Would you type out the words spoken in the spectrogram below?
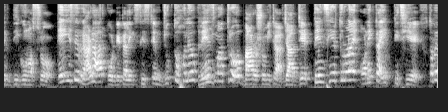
এর দ্বিগুণ অস্ত্র। এই রাডার ও ডেটালিং সিস্টেম যুক্ত হলেও রেঞ্জ মাত্র বারোশো মিটার, যা জেট টেন্সি এর তুলনায় অনেকটাই পিছিয়ে। তবে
